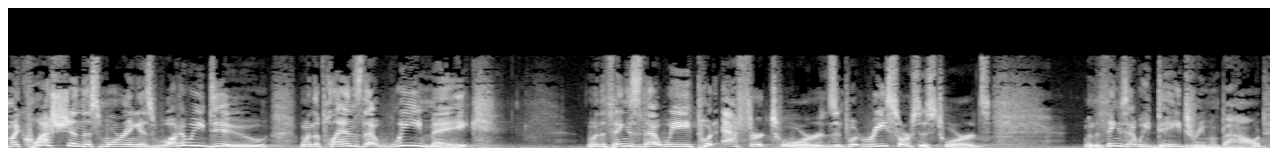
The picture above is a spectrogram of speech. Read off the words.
my question this morning is what do we do when the plans that we make, when the things that we put effort towards and put resources towards, when the things that we daydream about,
